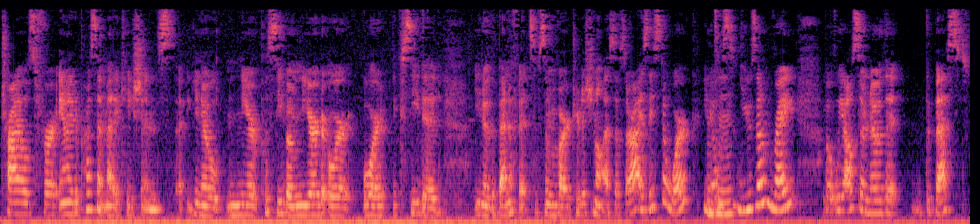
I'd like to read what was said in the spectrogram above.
trials for antidepressant medications, you know, near placebo neared or or exceeded, you know, the benefits of some of our traditional SSRIs. They still work, you know, mm-hmm. use them, right? But we also know that the best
